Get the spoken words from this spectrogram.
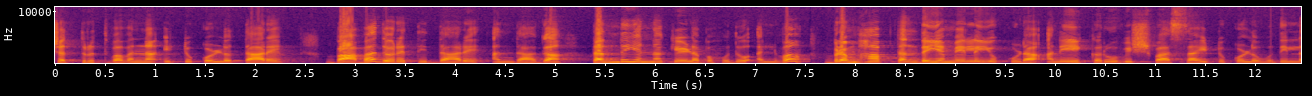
ಶತ್ರುತ್ವವನ್ನು ಇಟ್ಟುಕೊಳ್ಳುತ್ತಾರೆ. ಬಾಬಾ ದೊರೆತಿದ್ದಾರೆ ಅಂದಾಗ ತಂದೆಯನ್ನ ಕೇಳಬಹುದು ಅಲ್ವಾ? ಬ್ರಹ್ಮ ತಂದೆಯ ಮೇಲೆಯೂ ಕೂಡ ಅನೇಕರು ವಿಶ್ವಾಸ ಇಟ್ಟುಕೊಳ್ಳುವುದಿಲ್ಲ.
